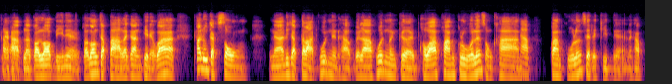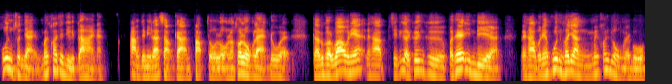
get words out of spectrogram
ครับนะครับ แล้วก็รอบนี้เนี่ยก็ต้องจับตาแล้วกันเพียงแต่ว่าถ้าดูจากทรงนะดูจากตลาดหุ้นเนี่ยนะครับเวลาหุ้นมันเกิดภาวะความกลัวเรื่องสงครามครับความกลัวเรื่องเศรษฐกิจเนี่ยนะครับหุ้นส่วนใหญ่ไม่ค่อยจะยืนได้นะครับ มันจะมีลักษณะของการปรับตัวลงแล้วก็ลงแรงด้วย แต่ปรากฏว่าวันนี้นะครับสิ่งที่เกิดขึ้นคือประเทศอินเดียนะครับวันนี้หุ้นเขายังไม่ค่อยลงเลยบูม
